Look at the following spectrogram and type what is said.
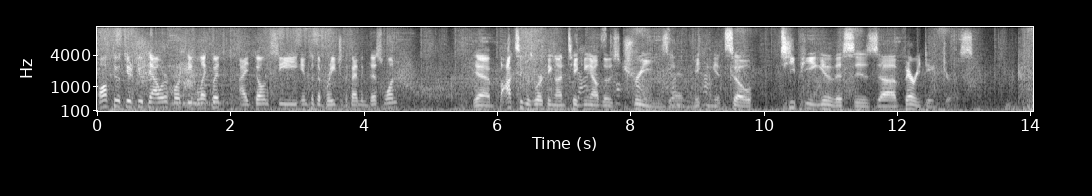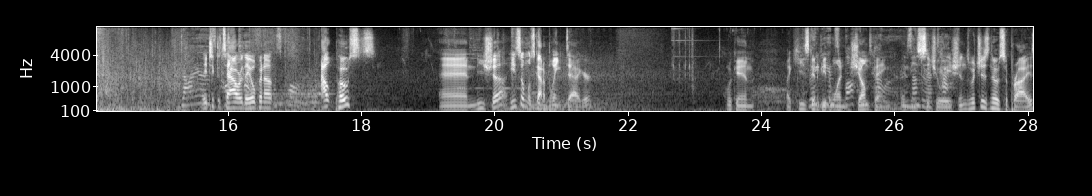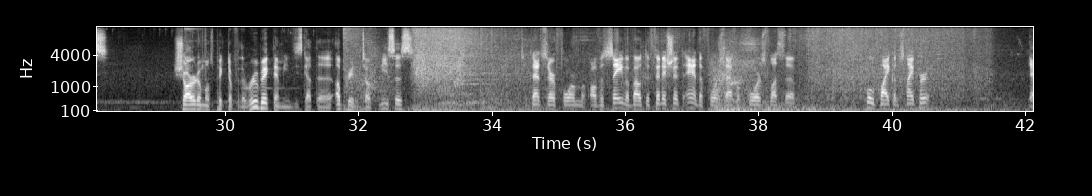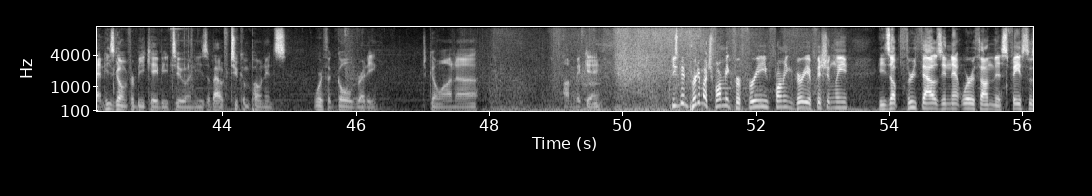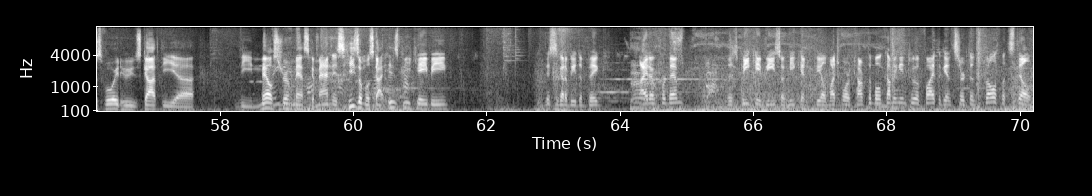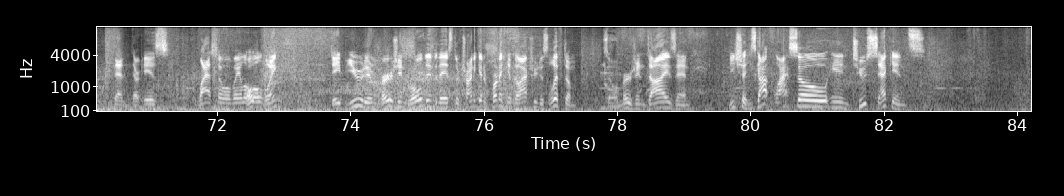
Off to a tier 2 tower for Team Liquid. I don't see Into the Breach defending this one. Yeah, Boxi was working on taking out those trees and making it so TPing into this is uh, very dangerous. They took the tower, they open up outposts, and Nisha, he's almost got a blink dagger. Looking like he's going to be the one jumping in these situations, which is no surprise. Shard almost picked up for the Rubik. That means he's got the upgraded telekinesis. So that's their form of a save, about to finish it. And the Force Staff, of course, plus a full pike on Sniper. And he's going for BKB too, and he's about two components worth of gold ready to go on uh, on Mickey. He's been pretty much farming for free, farming very efficiently. He's up 3,000 net worth on this Faceless Void, who's got the uh, the Maelstrom Mask of Madness. He's almost got his BKB. This is going to be the big item for them. This BKB, so he can feel much more comfortable coming into a fight against certain spells, but still, then there is Lasso available. Oh, Blink debuted, Immersion rolled into this. They're trying to get in front of him. They'll actually just lift him. So Immersion dies, and Nisha, he's got Lasso in two seconds.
